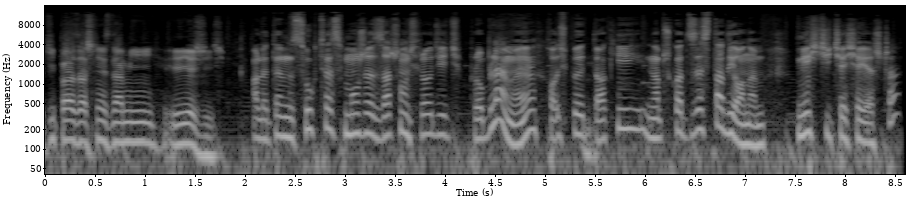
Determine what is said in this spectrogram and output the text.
ekipa zacznie z nami jeździć. Ale ten sukces może zacząć rodzić problemy, choćby taki na przykład ze stadionem. Mieścicie się jeszcze?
